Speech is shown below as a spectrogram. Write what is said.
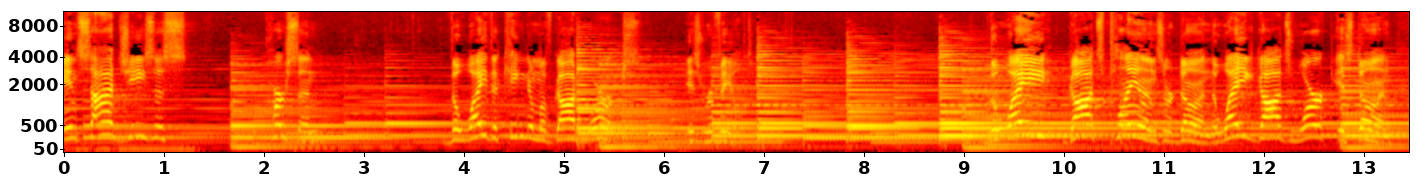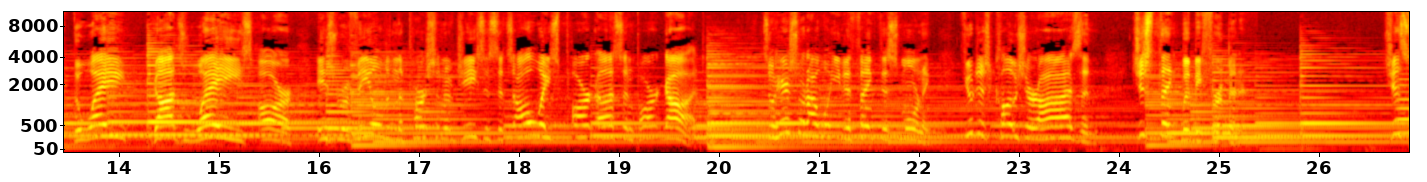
inside Jesus' person, the way the kingdom of God works is revealed. The way God's plans are done, the way God's work is done, the way God's ways are is revealed in the person of Jesus. It's always part us and part God. So here's what I want you to think this morning. If you'll just close your eyes and just think with me for a minute. Just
